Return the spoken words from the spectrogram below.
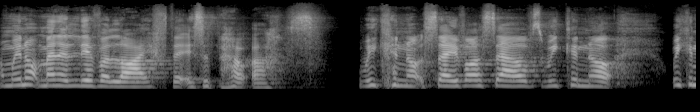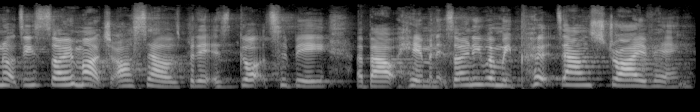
And we're not meant to live a life that is about us. We cannot save ourselves. We cannot, we cannot do so much ourselves, but it has got to be about Him. And it's only when we put down striving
